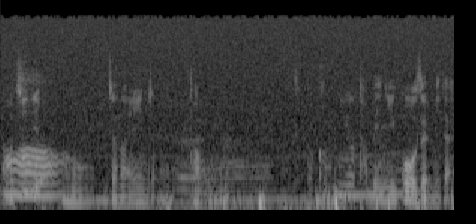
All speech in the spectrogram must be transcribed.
マジであう、うん、じゃないんじゃない？多分。そのカニを食べに行こうぜみたいな。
